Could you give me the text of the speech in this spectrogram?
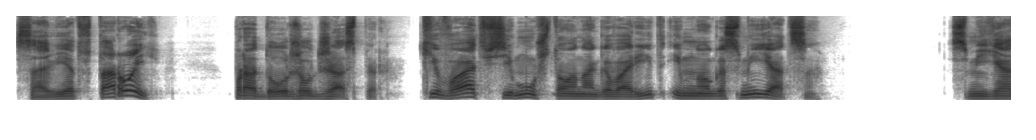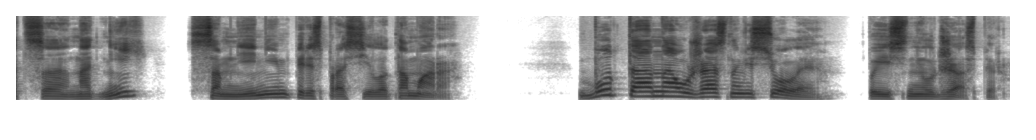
Совет второй, — продолжил Джаспер, — кивать всему, что она говорит, и много смеяться. Смеяться над ней? — с сомнением переспросила Тамара. «Будто она ужасно веселая», — пояснил Джаспер.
